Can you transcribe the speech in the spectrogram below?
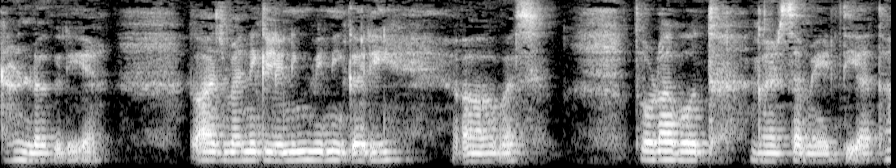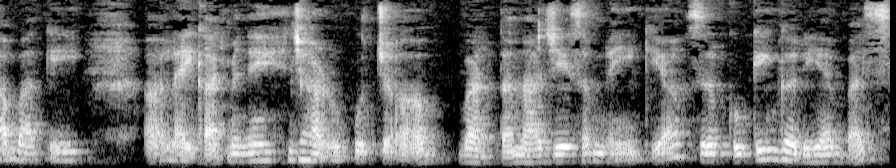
ठंड लग रही है। तो आज मैंने क्लीनिंग भी नहीं करी आ, बस थोड़ा बहुत घर समेट दिया था। बाकी लाइक आज मैंने झाड़ू पोछा बर्तन आज ये सब नहीं किया सिर्फ़ कुकिंग करी है बस।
